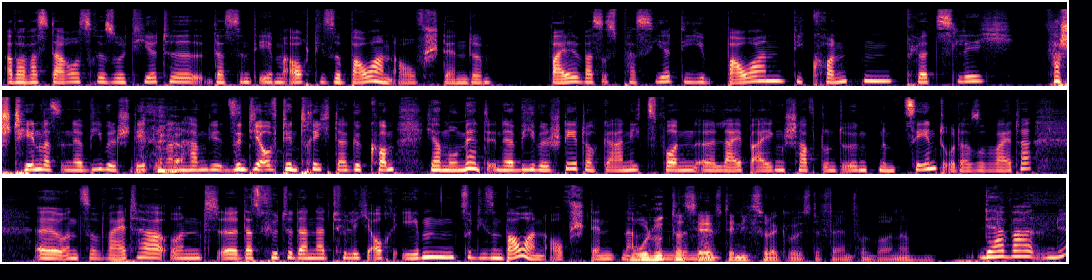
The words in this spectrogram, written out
Aber was daraus resultierte, das sind eben auch diese Bauernaufstände. Weil was ist passiert? Die Bauern, die konnten plötzlich verstehen, was in der Bibel steht. Und dann haben die, sind die auf den Trichter gekommen, ja, Moment, in der Bibel steht doch gar nichts von äh, Leibeigenschaft und irgendeinem Zehnt oder so weiter äh, und so weiter. Und äh, das führte dann natürlich auch eben zu diesen Bauernaufständen. Wo Luther Ende, ne? selbst, der nicht so der größte Fan von war, ne? Der war, ja,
